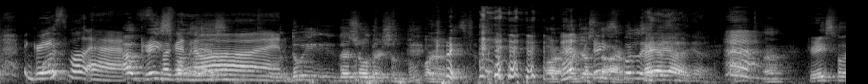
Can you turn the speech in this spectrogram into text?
Graceful S. Ah, graceful Pag ganon. Do we, the shoulder should move or, or, or just the arm? Graceful Yeah, S. yeah, yeah. Uh, Graceful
